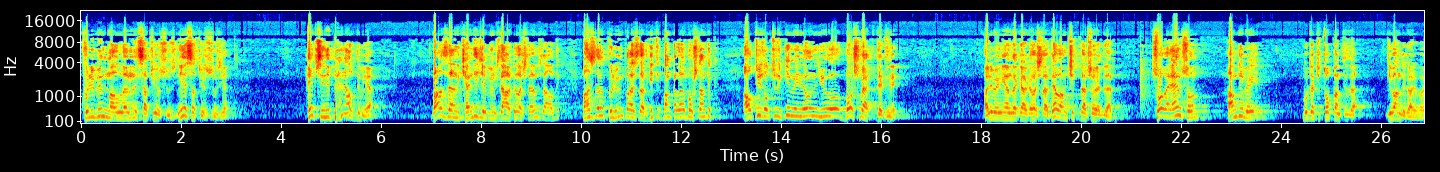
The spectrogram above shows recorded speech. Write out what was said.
Kulübün mallarını satıyorsunuz. Niye satıyorsunuz ya? Hepsini ben aldım ya. Bazılarını kendi cebimizden arkadaşlarımızla aldık. Bazılarını kulübün parası aldık. Gittik bankalara borçlandık. 632 milyon euro borç ver dedi. Ali Bey'in yanındaki arkadaşlar devam çıktılar söylediler. Sonra en son Hamdi Bey buradaki toplantıda divandı galiba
